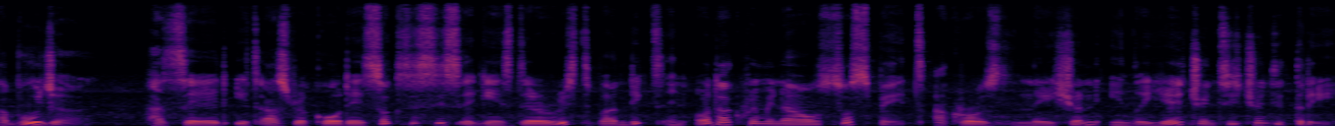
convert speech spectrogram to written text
Abuja, has said it has recorded successes against terrorist bandits and other criminal suspects across the nation in the year 2023.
